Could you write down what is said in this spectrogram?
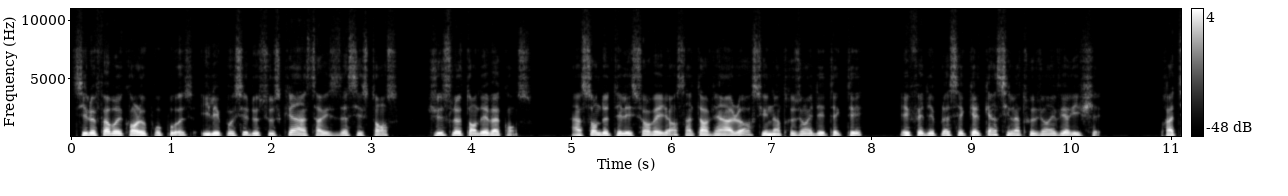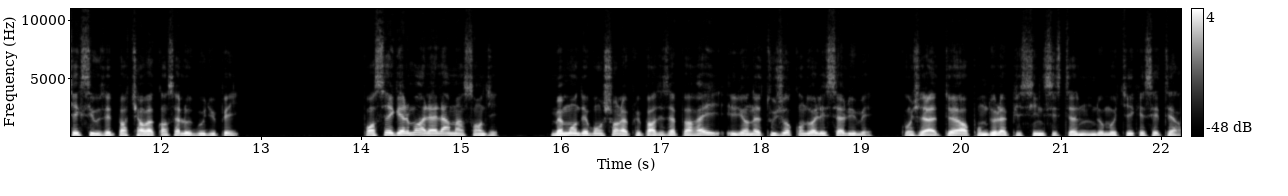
Si le fabricant le propose, il est possible de souscrire un service d'assistance juste le temps des vacances. Un centre de télésurveillance intervient alors si une intrusion est détectée et fait déplacer quelqu'un si l'intrusion est vérifiée. Pratique si vous êtes parti en vacances à l'autre bout du pays. Pensez également à l'alarme incendie. Même en débranchant la plupart des appareils, il y en a toujours qu'on doit laisser allumer. Congélateur, pompe de la piscine, système domotique, etc.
